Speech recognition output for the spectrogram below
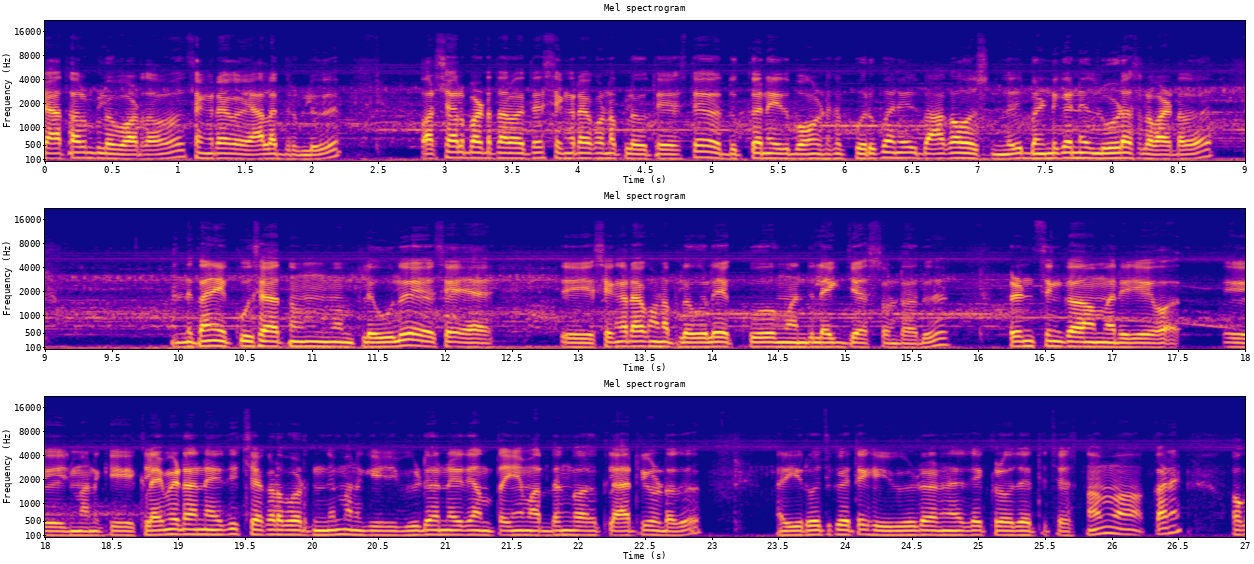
చేతాలం ప్లేవ్ వాడతాము సింగరా యాలద్రి ప్లేవ్ వర్షాలు పడ్డ తర్వాత అయితే ప్లేవ్ తెస్తే దుక్కు అనేది బాగుంటుంది పొరుపు అనేది బాగా వస్తుంది బండికి అనేది లోడ్ అసలు పడదు అందుకని ఎక్కువ శాతం ప్లేవులు శంకరాకొండ సింగరాకొండ ప్లేవులు ఎక్కువ మంది లైక్ చేస్తుంటారు. ఫ్రెండ్స్ ఇంకా మరి మనకి క్లైమేట్ అనేది చీకట పడుతుంది. మనకి వీడియో అనేది అంత ఏం అర్థం కాదు క్లారిటీ ఉండదు. మరి ఈ రోజుకైతే ఈ వీడియో అనేది క్లోజ్ అయితే చేస్తాం కానీ ఒక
